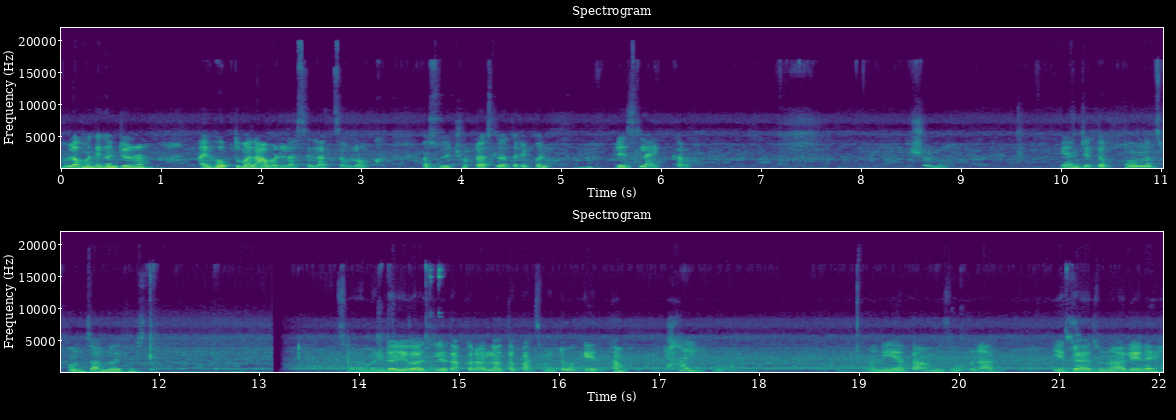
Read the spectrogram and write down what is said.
ब्लॉगमध्ये कंटिन्यू राहा. आय होप तुम्हाला आवडला असेल आजचा ब्लॉग असू दे छोटा असला तरी पण प्लीज लाईक करा. चलो. यांचे तर फोनच फोन चालू आहेत नुसतं. चला मंडळी वाजलेत अकराला आता पाच मिनटं बाकी आहेत. थांब. हाय. आणि आता आम्ही झोपणार. हे काय अजून आले नाही.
